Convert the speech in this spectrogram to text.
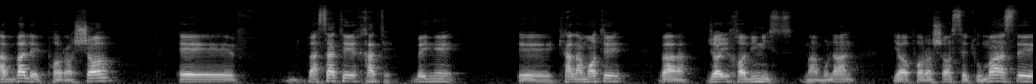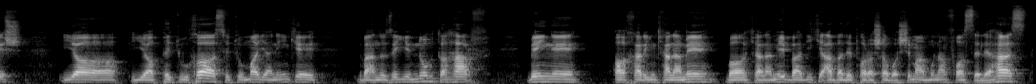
اول پاراشا وسط خطه بین کلمات و جایی خالی نیست. معمولا یا پاراشا ستوما هستش یا یا پتوخا. ستوما یعنی اینکه به اندازه نه تا حرف بین آخرین کلمه با کلمه بعدی که اول پاراشا باشه معمولا فاصله هست.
